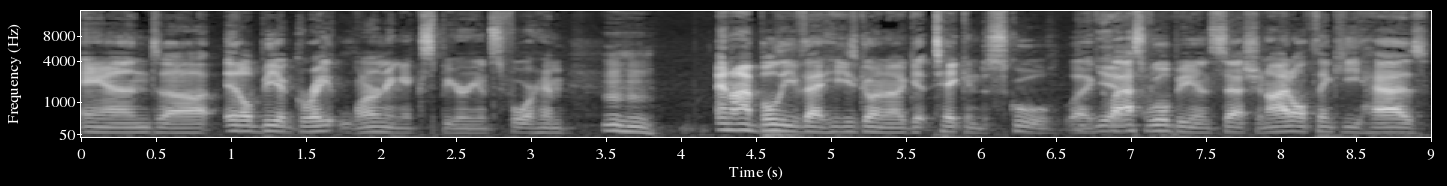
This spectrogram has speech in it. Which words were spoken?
and uh, it'll be a great learning experience for him. Mm-hmm. And I believe that he's going to get taken to school. Like Yeah. class will be in session. I don't think he has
